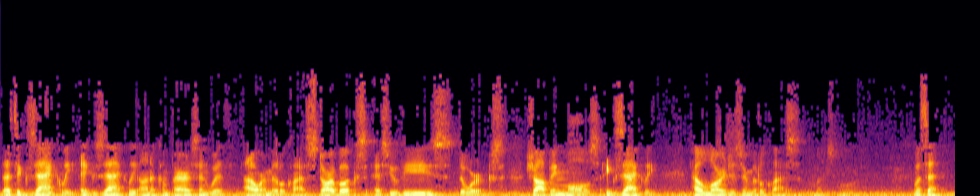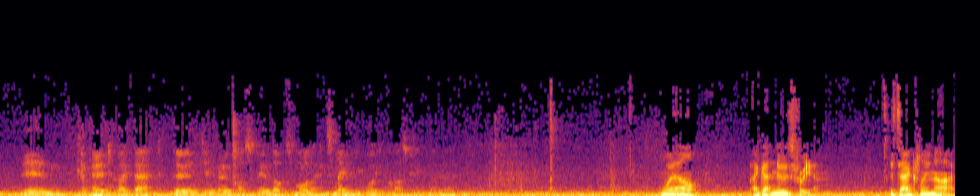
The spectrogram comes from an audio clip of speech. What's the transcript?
That's exactly, exactly on a comparison with our middle class. Starbucks, SUVs, the works, shopping malls, exactly. How large is their middle class? Much more. What's that? Then compared to like that, the Indian middle class would be a lot smaller. It's mainly working class people. Well, I got news for you. It's actually not.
